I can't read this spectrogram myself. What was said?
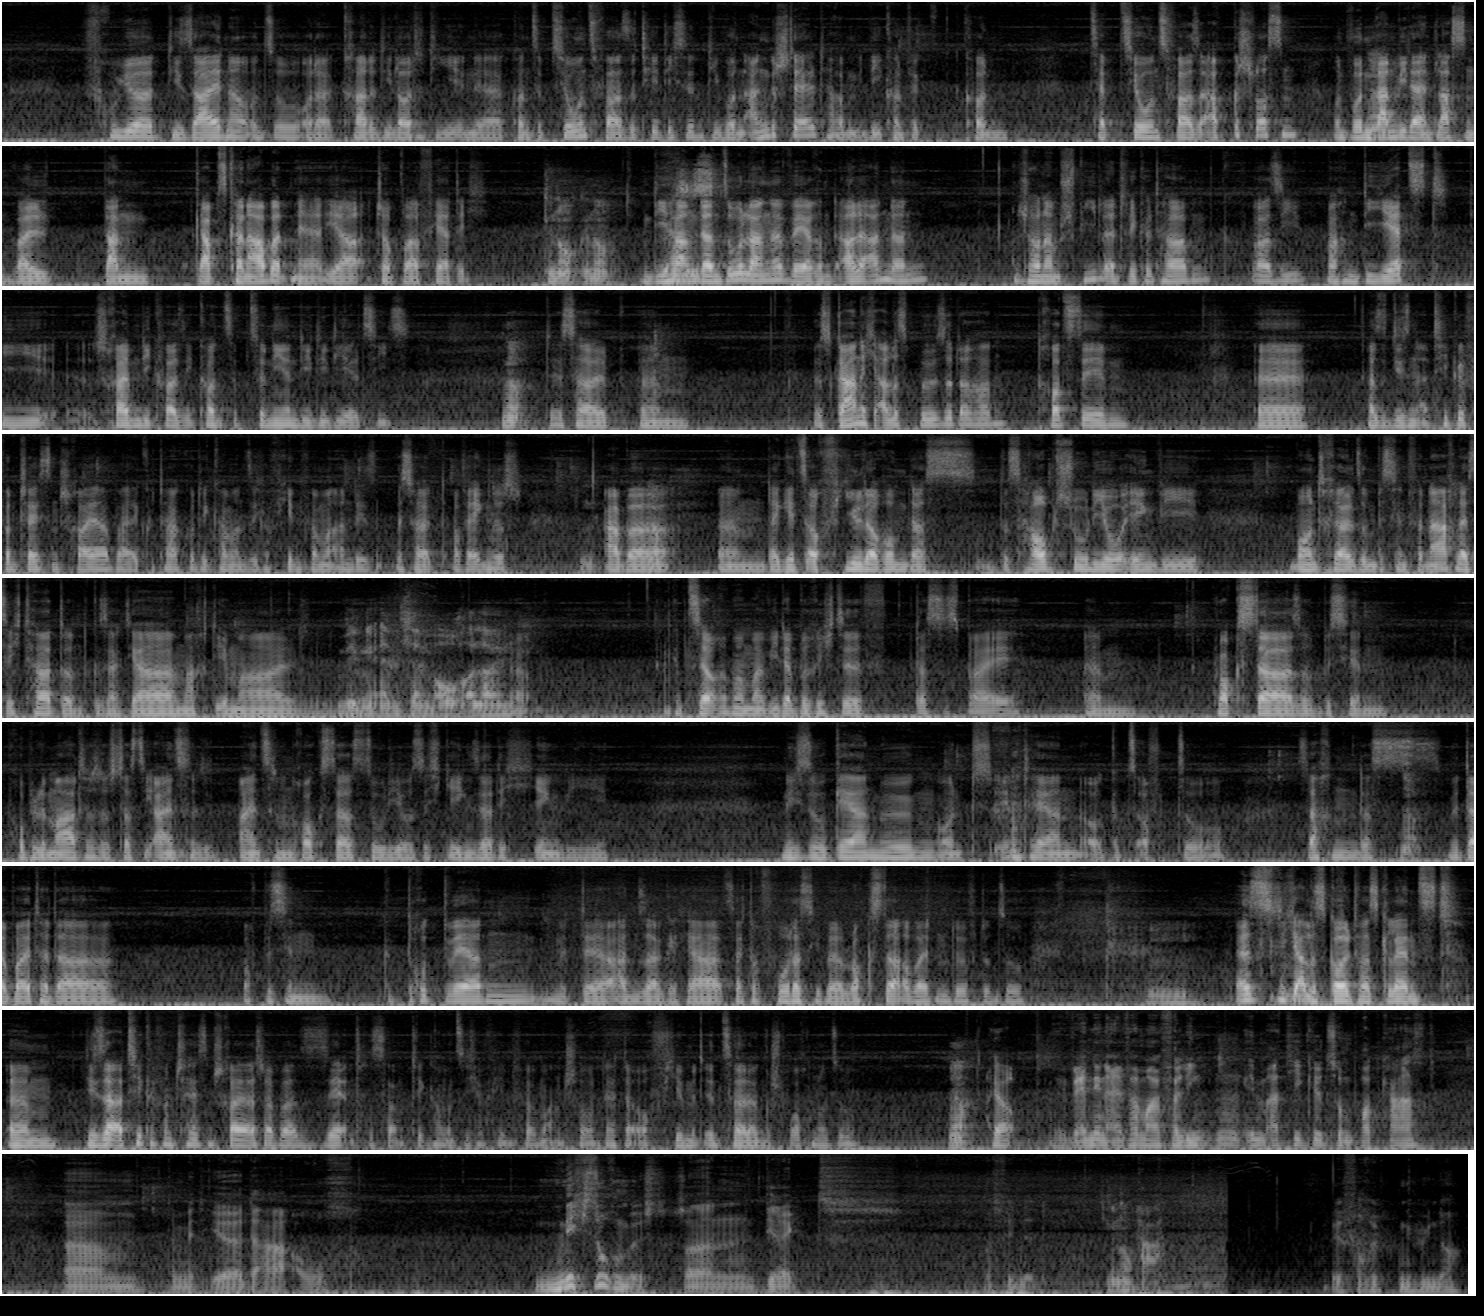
früher Designer und so oder gerade die Leute, die in der Konzeptionsphase tätig sind, die wurden angestellt, haben die Konfe Konzeptionsphase abgeschlossen und wurden Ja. dann wieder entlassen, weil dann gab es keine Arbeit mehr, ihr Job war fertig. Genau, genau. Und die Das haben dann so lange, während alle anderen schon am Spiel entwickelt haben, quasi, machen die jetzt, die schreiben die quasi, konzeptionieren die die DLCs. Ja. Deshalb ähm, ist gar nicht alles böse daran. Trotzdem, äh, also diesen Artikel von Jason Schreier bei Kotaku, den kann man sich auf jeden Fall mal anlesen. Ist halt auf Englisch. Aber ähm, da geht es auch viel darum, dass das Hauptstudio irgendwie Montreal so ein bisschen vernachlässigt hat und gesagt, ja, macht ihr mal. Wegen Anthem auch allein. Ja. Gibt es ja auch immer mal wieder Berichte, dass es bei ähm, Rockstar so ein bisschen problematisch ist, dass die einzelnen, einzelnen Rockstar-Studios sich gegenseitig irgendwie nicht so gern mögen und intern gibt es oft so Sachen, dass Ja. Mitarbeiter da auch ein bisschen gedrückt werden mit der Ansage, ja, seid doch froh, dass ihr bei Rockstar arbeiten dürft und so. Hm. Es ist nicht alles Gold, was glänzt. Ähm, dieser Artikel von Jason Schreier ist aber sehr interessant. Den kann man sich auf jeden Fall mal anschauen. Der hat da auch viel mit Insidern gesprochen und so. Ja. Ja. Wir werden den einfach mal verlinken im Artikel zum Podcast. ähm, damit ihr da auch nicht suchen müsst, sondern direkt was findet. Genau. Ha. Ihr verrückten Hühner.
